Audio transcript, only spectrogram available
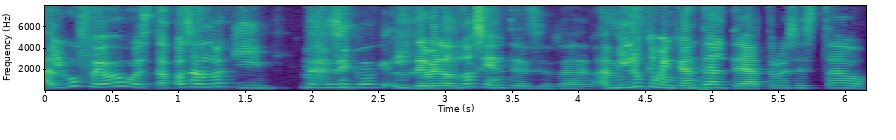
algo feo está pasando aquí. Así como que de verdad lo sientes. a mí lo que me encanta del teatro es esta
